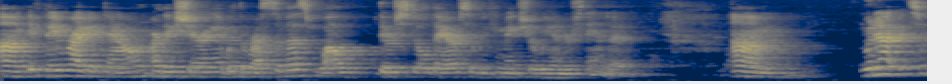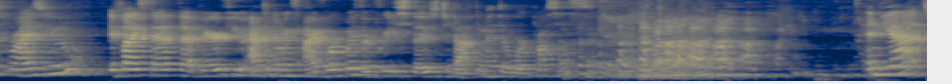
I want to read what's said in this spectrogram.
Um, if they write it down, are they sharing it with the rest of us while they're still there so we can make sure we understand it? Um, would it surprise you if I said that very few academics I've worked with are predisposed to document their work process? and yet,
